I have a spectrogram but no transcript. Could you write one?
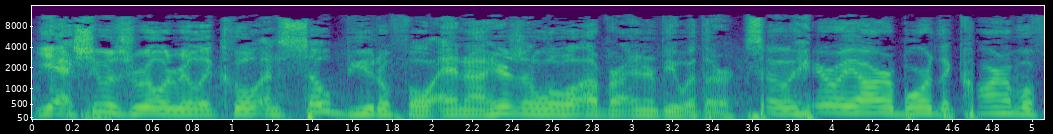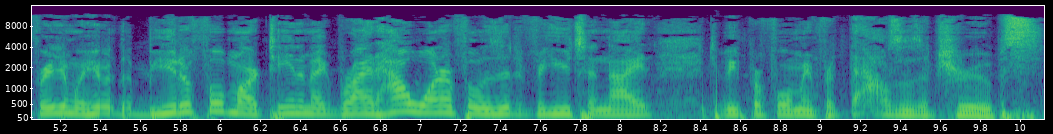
Yeah, she was really, really cool and so beautiful. And uh, here's a little of our interview with her. So here we are aboard the Carnival Freedom. We're here with the beautiful Martina McBride. How wonderful is it for you tonight to be performing for thousands of troops?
